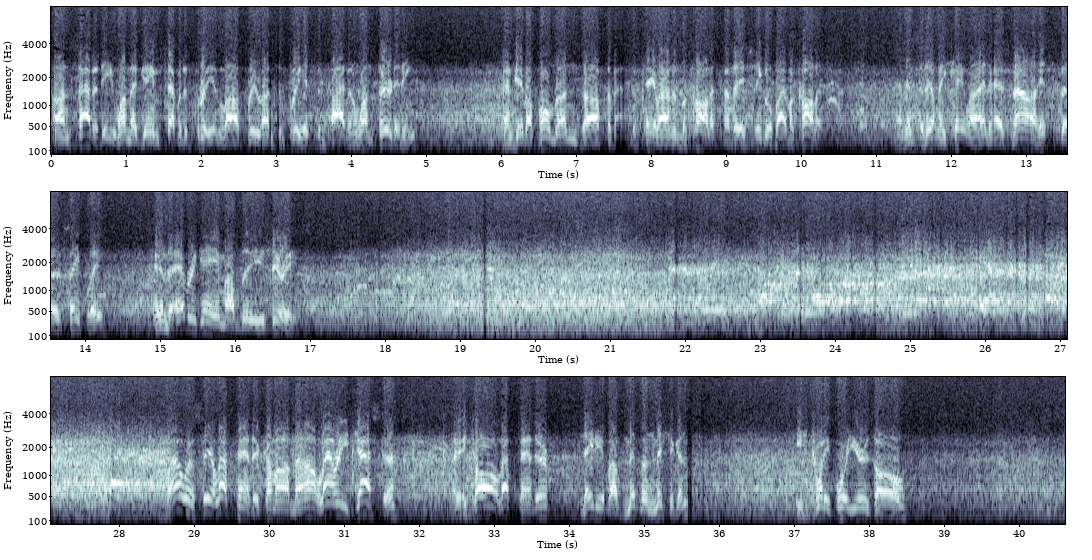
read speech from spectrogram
On Saturday, he won that game 7 to 3 and allowed three runs and three hits in five and one third innings. and gave up home runs off the bats of Kaline and McCullough and a single by McCullough. And incidentally, Kaline has now hit uh, safely into every game of the series. Left-hander come on now, Larry Jaster, a tall left-hander, native of Midland, Michigan. He's 24 years old,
